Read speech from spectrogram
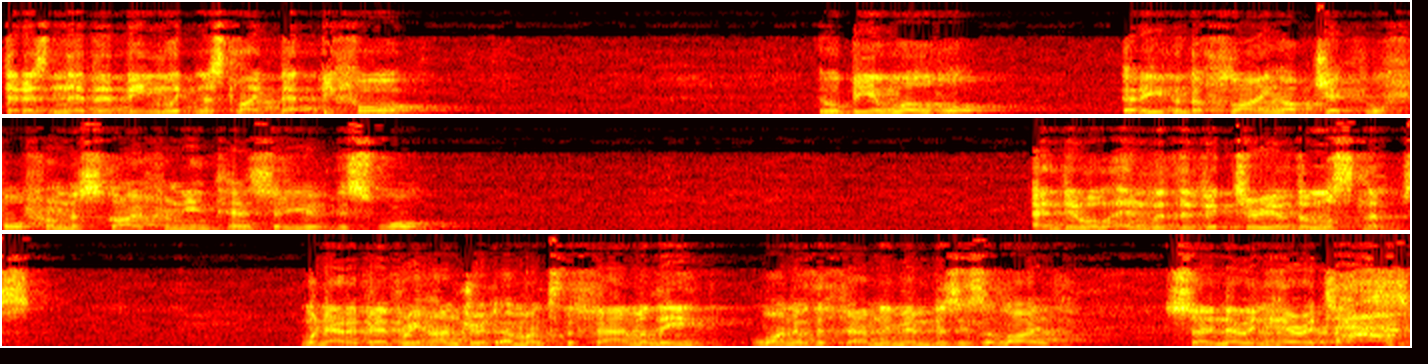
that has never been witnessed like that before. It will be a world war, that even the flying object will fall from the sky from the intensity of this war. And it will end with the victory of the Muslims. When out of every hundred amongst the family, one of the family members is alive. So no inheritance.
